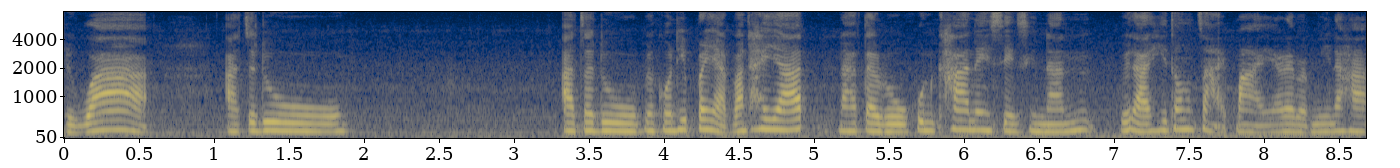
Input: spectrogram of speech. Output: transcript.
หรือว่าอาจจะดู อาจจะดูเป็นคนที่ประหยัดมัธยัสถ์นะแต่รู้คุณค่าในสิ่งสิ่งนั้น เวลาที่ต้องจ่ายไปอะไรแบบนี้นะคะ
